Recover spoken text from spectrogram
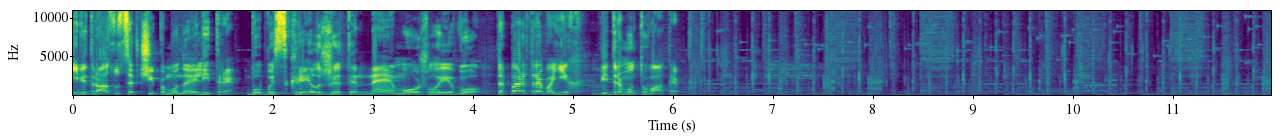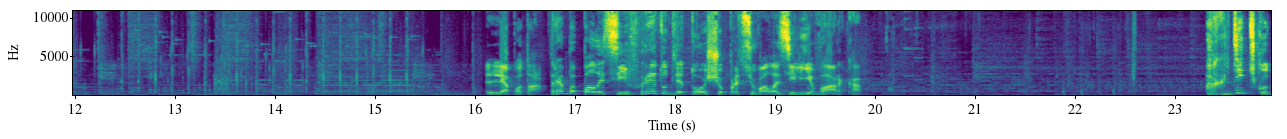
І відразу це вчіпимо на елітри, бо без крил жити неможливо. Тепер треба їх відремонтувати. Ляпота. Треба палиці іфриту для того, щоб працювала зільєварка. Ах, дідько,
